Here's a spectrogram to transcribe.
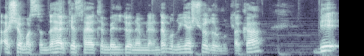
aşamasında herkes hayatın belli dönemlerinde bunu yaşıyordur mutlaka. Bir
